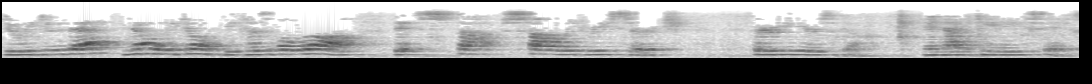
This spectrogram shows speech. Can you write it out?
Do we do that? No, we don't, because of a law that stopped solid research 30 years ago in 1986.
